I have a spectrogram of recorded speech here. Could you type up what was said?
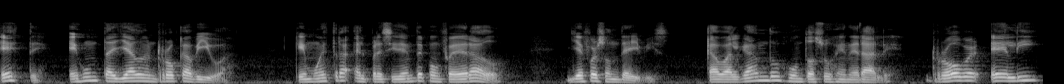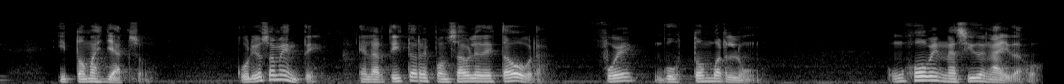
Este es un tallado en roca viva que muestra al presidente confederado Jefferson Davis cabalgando junto a sus generales Robert E. Lee y Thomas Jackson. Curiosamente, el artista responsable de esta obra fue Guston Barlun, un joven nacido en Idaho,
